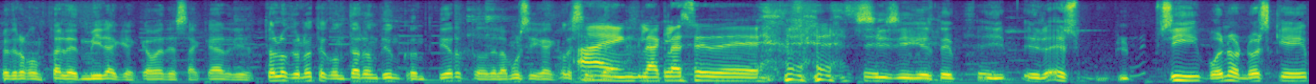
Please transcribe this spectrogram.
Pedro González Mira, que acaba de sacar. Todo lo que no te contaron de un concierto de la música clásica. Ah, en la clase de... sí, sí, este, es, sí, bueno, no es que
